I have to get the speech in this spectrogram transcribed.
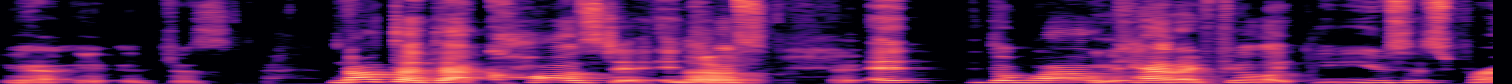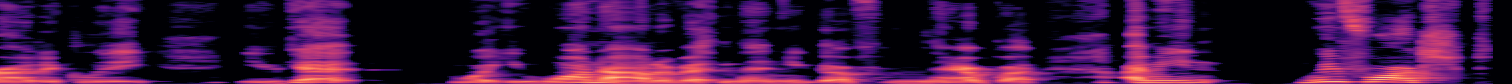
yeah. It, it just Not that that caused it; it No, just it- it the Wildcat. I feel like you use it sporadically, you get what you want out of it, and then you go from there. But I mean, we've watched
